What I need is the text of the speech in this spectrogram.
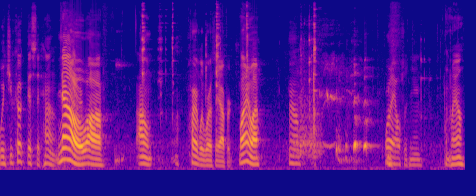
Would you cook this at home? No, uh, I don't. Hardly worth the effort. Well, anyway, Well, What else is new? Well,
